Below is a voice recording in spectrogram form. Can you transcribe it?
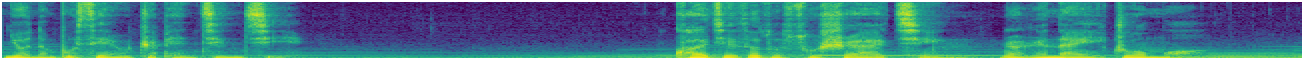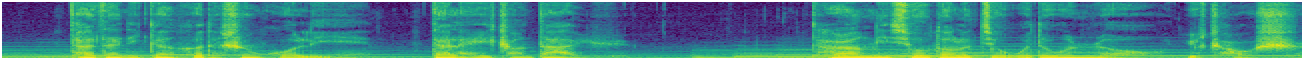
又能不陷入这片荆棘？快节奏的速食爱情让人难以捉摸，它在你干涸的生活里带来一场大雨，它让你嗅到了久违的温柔与潮湿。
